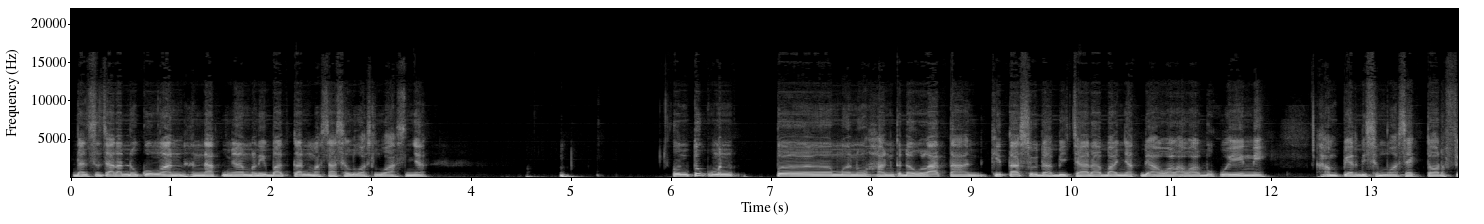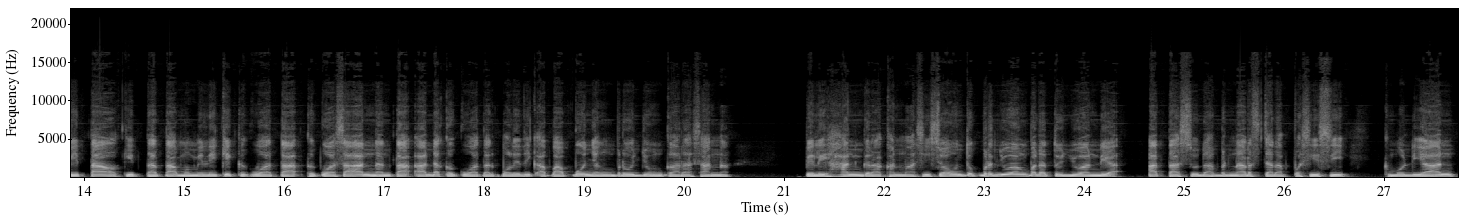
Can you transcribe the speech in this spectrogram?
Dan secara dukungan hendaknya melibatkan masa seluas-luasnya. Untuk men pemenuhan kedaulatan, kita sudah bicara banyak di awal-awal buku ini. Hampir di semua sektor vital kita tak memiliki kekuatan, kekuasaan dan tak ada kekuatan politik apa pun yang berujung ke arah sana. Pilihan gerakan mahasiswa untuk berjuang pada tujuan di atas sudah benar secara posisi. Kemudian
